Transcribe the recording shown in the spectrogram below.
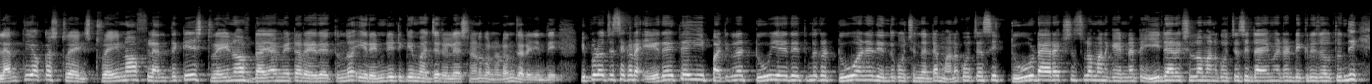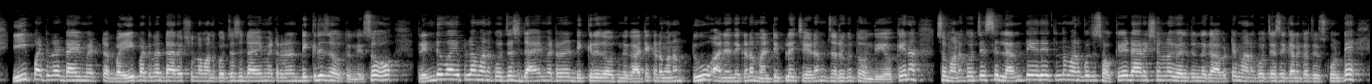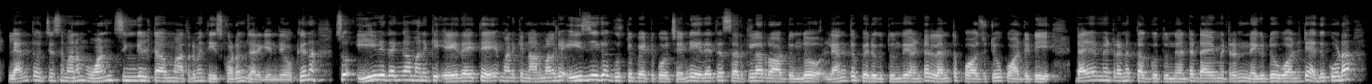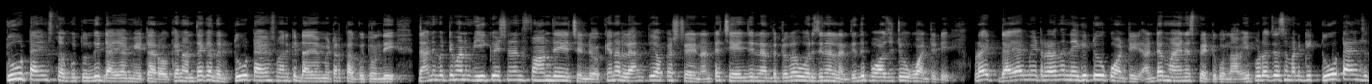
లెంత్ యొక్క స్ట్రెయిన్ స్ట్రెయిన్ ఆఫ్ లెంత్కి స్ట్రెయిన్ ఆఫ్ డయామీటర్ ఏదైతుందో ఈ రెండింటికి మధ్య రిలేషన్ అనేది ఉండడం జరిగింది. ఇప్పుడు వచ్చేసి ఇక్కడ ఏదైతే ఈ పర్టికులర్ టూ ఏదైతుందో ఇక్కడ టూ అనేది ఎందుకు వచ్చిందంటే మనకు వచ్చేసి టూ డైరెక్షన్స్లో మనకి ఏంటంటే ఈ డైరెక్షన్లో మనకు వచ్చేసి డయామీటర్ డిక్రీజ్ అవుతుంది. ఈ పర్టికులర్ డయామీటర్ ఈ పర్టికులర్ డైరెక్షన్లో మనకు వచ్చేసి డయామీటర్ అనేది డిక్రీజ్ అవుతుంది. సో రెండు వైపులా మనకు వచ్చేసి డయామీటర్ అనేది డిక్రీజ్ అవుతుంది కాబట్టి ఇక్కడ మనం టూ అనేది ఇక్కడ మల్టిప్లై చేయడం జరుగుతుంది. ఓకేనా సో మనకు వచ్చేసి లెంత్ ఏదైతుందో మనకు వచ్చేసి ఒకే డైరెక్షన్లో వెళ్తుంది కాబట్టి మనకు వచ్చేసి కనుక చూసుకుంటే లెంత్ వచ్చేసి మనం వన్ సింగిల్ టర్మ్ మాత్రమే తీసుకోవడం జరిగింది ఓకేనా? సో ఈ విధంగా మనకి ఏదైతే మనకి నార్మల్గా ఈజీగా గుర్తు పెట్టుకోవచ్చు అండి ఏదైతే సర్క్యులర్ రాడ్ ఉందో లెంత్ పెరుగుతుంది అంటే లెంత్ పాజిటివ్ క్వాంటిటీ డయామీటర్ అనేది తగ్గుతుంది అంటే డయామీటర్ అనేది నెగిటివ్ క్వాంటిటీ అది కూడా టూ టైమ్స్ తగ్గుతుంది డయామీటర్ ఓకేనా? అంతే కదండి టూ టైమ్స్ మనకి డయామీటర్ తగ్గుతుంది. దాన్ని బట్టి మనం ఈక్వేషన్ అనేది ఫామ్ చేయొచ్చండి ఓకేనా? లెంత్ యొక్క స్ట్రెయిన్ అంటే change in length to the original length ఇది పాజిటివ్ క్వాంటిటీ రైట్? డయామీటర్ అనేది నెగిటివ్ క్వాంటిటీ అంటే మైనస్ పెట్టుకుందాం. ఇప్పుడు వచ్చేసి మనకి టూ టైమ్స్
